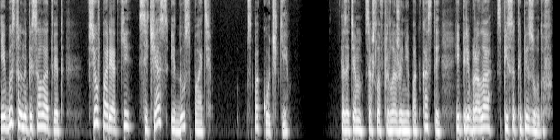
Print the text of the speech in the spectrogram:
И быстро написала ответ. «Все в порядке. Сейчас иду спать». Спокочки затем зашла в приложение подкасты и перебрала список эпизодов.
